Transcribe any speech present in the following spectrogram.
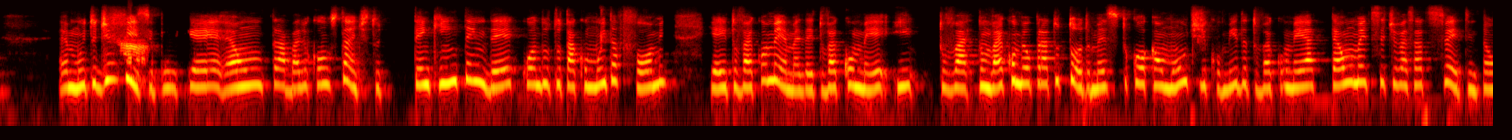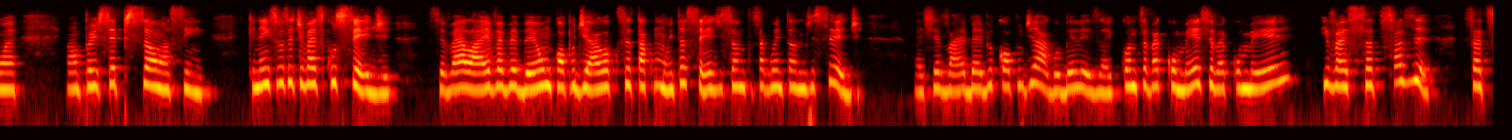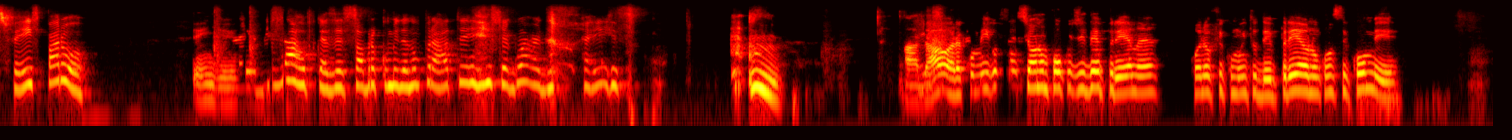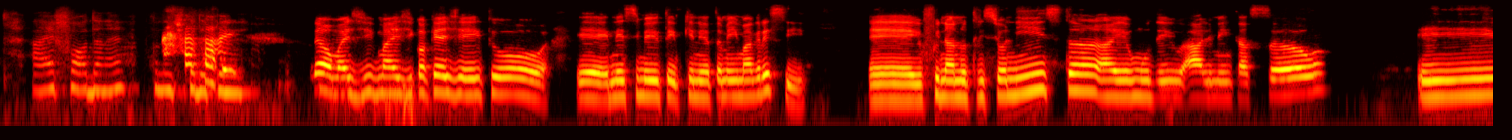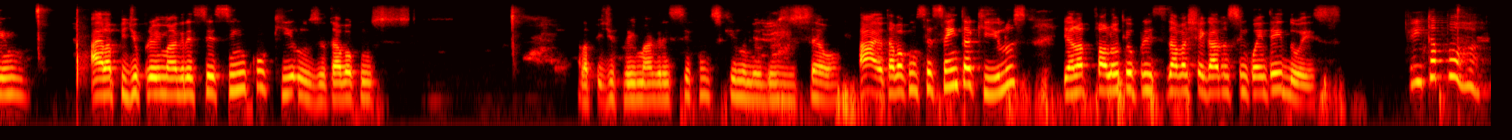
É muito difícil, porque é um trabalho constante. Tu tem que entender quando tu tá com muita fome, e aí tu vai comer, mas aí tu vai comer e tu vai, não vai comer o prato todo. Mesmo se tu colocar um monte de comida, tu vai comer até o momento que você estiver satisfeito. Então é, é uma percepção, assim, que nem se você tivesse com sede. Você vai lá e vai beber um copo de água que você tá com muita sede, você não tá se aguentando de sede. Aí você vai e bebe o copo de água, beleza. Aí quando você vai comer, você vai comer e vai se satisfazer. Satisfez, parou. Entendi. É bizarro, porque às vezes sobra comida no prato e você guarda. É isso. Ah, É da isso. hora. Comigo funciona um pouco de deprê, né? Quando eu fico muito deprê, eu não consigo comer. Ah, é foda, né? Quando a gente fica deprimido. Não, mas de, mas de qualquer jeito, é, nesse meio tempo, que nem eu também emagreci. É, eu fui na nutricionista, aí eu mudei a alimentação e aí ela pediu para eu emagrecer 5 quilos. Eu tava com. Ela pediu para eu emagrecer quantos quilos, meu Deus do céu? Ah, eu tava com 60 quilos e ela falou que eu precisava chegar nos 52. Eita porra!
